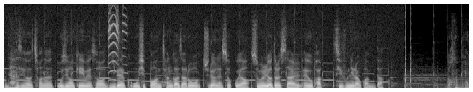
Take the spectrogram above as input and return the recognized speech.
안녕하세요. 저는 오징어 게임에서 250번 참가자로 출연했었고요. 28살 배우 박지훈이라고 합니다. 너는 병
